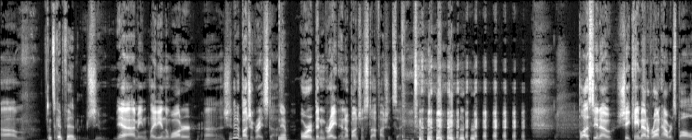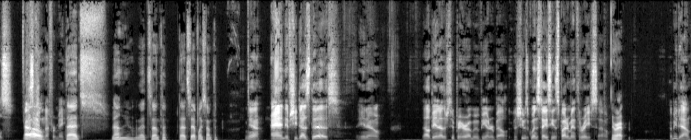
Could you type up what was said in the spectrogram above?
Um, It's a good fit. she, yeah, I mean, Lady in the Water. Uh, she's been a bunch of great stuff. Yeah. or been great in a bunch of stuff, I should say. Plus, you know, she came out of Ron Howard's balls. That's oh, enough for me. That's no, yeah, that's something. That's definitely something. Yeah. And if she does this, you know, that'll be another superhero movie in her belt because she was Gwen Stacy in Spider Man Three. So You're right. I'd be down.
